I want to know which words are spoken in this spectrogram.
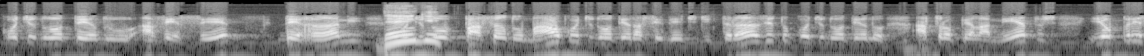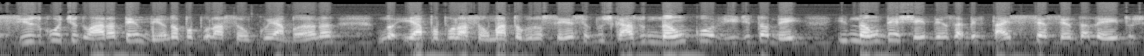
continuam tendo AVC, derrame, Dengue. continuou passando mal, continuou tendo acidente de trânsito, continuou tendo atropelamentos e eu preciso continuar atendendo a população cuiabana e a população matogrossense nos casos não Covid também. E não deixei desabilitar esses 60 leitos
